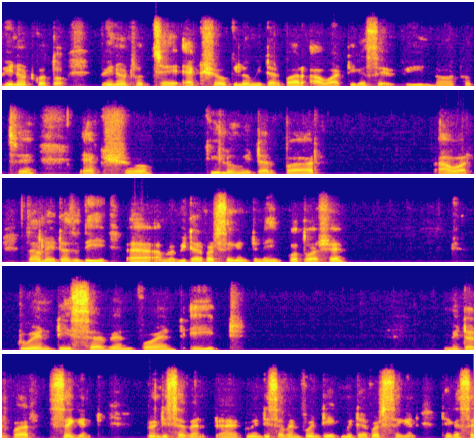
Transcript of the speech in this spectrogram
ভি নট কত? ভি নট হচ্ছে একশো কিলোমিটার পার আওয়ার ঠিক আছে? ভি নট হচ্ছে একশো কিলোমিটার পার আওয়ার তাহলে এটা যদি আমরা মিটার পার সেকেন্ডে নেই, কত আসে? Twenty seven point eight meter per second twenty seven twenty seven point eight meter per second ঠিক আছে?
